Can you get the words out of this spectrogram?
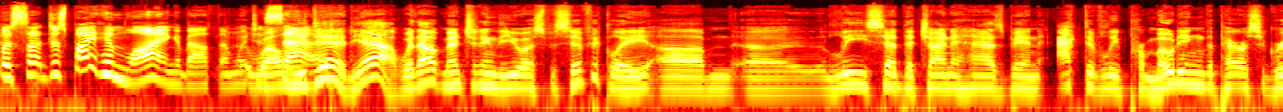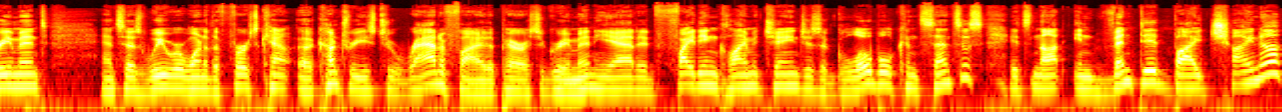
but so, despite him lying about them, which well, is sad. he did, yeah. Without mentioning the U.S. specifically, um, uh, Li said that China has been actively promoting the Paris Agreement and says we were one of the first co- uh, countries to ratify the Paris Agreement. He added, "Fighting climate change is a global consensus. It's not invented by China."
